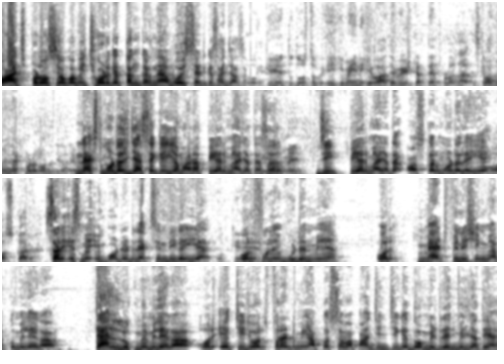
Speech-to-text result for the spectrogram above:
पाँच पड़ोसियों को भी छोड़ के तंग करना है वो इस सेट के साथ जा सकते हैं। ओके तो दोस्तों एक ही महीने के बाद है वेट करते हैं थोड़ा सा। इसके बाद में नेक्स्ट मॉडल कौन सा दिखा रहे हैं? नेक्स्ट मॉडल जैसे कि ये हमारा पेयर में आ जाता है सर में? जी पेयर में आ जाता है ऑस्कर मॉडल है ये। ऑस्कर सर इसमें इम्पोर्टेड रैक्सिन दी गई है ओके। और फुली वुडन में है और मैट फिनिशिंग में आपको मिलेगा टैन लुक में मिलेगा और एक चीज़ और फ्रंट में आपको सवा पाँच इंची के दो मिड रेंज मिल जाते हैं।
